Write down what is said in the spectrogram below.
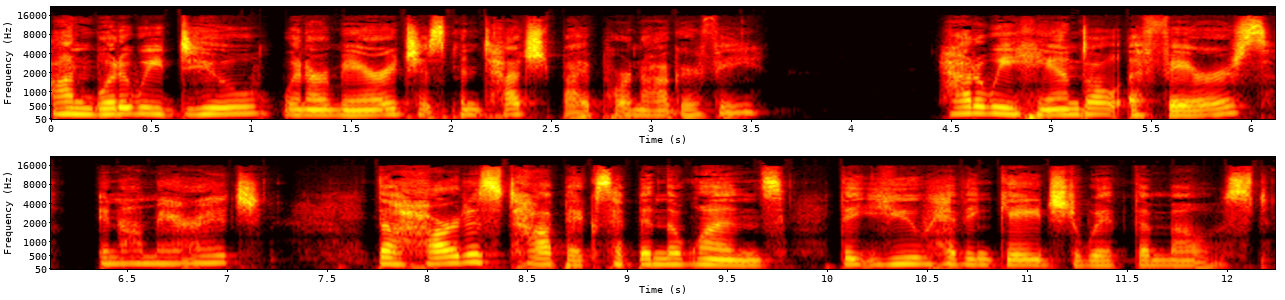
on what do we do when our marriage has been touched by pornography how do we handle affairs in our marriage? The hardest topics have been the ones that you have engaged with the most.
